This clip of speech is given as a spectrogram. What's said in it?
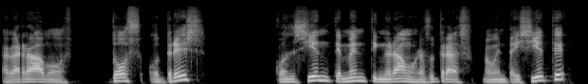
agarrábamos dos o tres, conscientemente ignorábamos las otras 97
